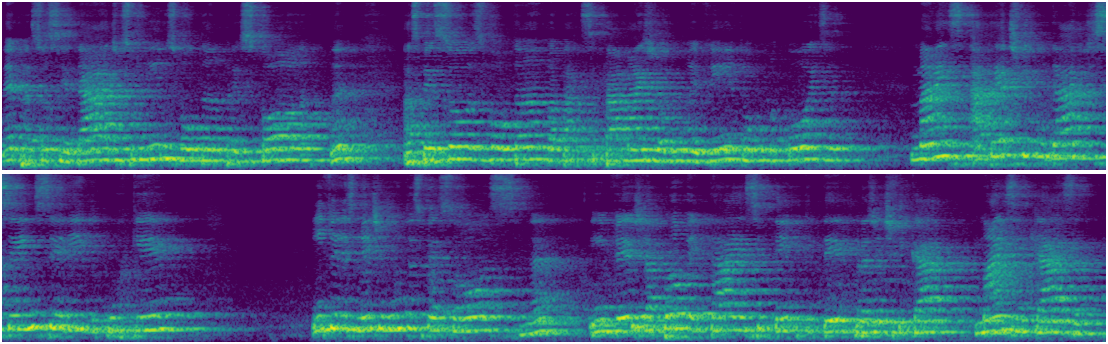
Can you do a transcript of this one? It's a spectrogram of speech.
né, para a sociedade, os meninos voltando para a escola, né, as pessoas voltando a participar mais de algum evento, alguma coisa. Mas até a dificuldade de ser inserido, porque infelizmente muitas pessoas, né, em vez de aproveitar esse tempo que teve para a gente ficar mais em casa,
